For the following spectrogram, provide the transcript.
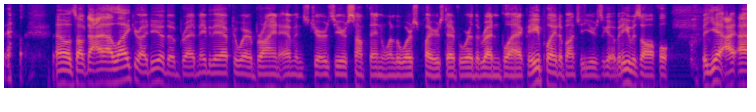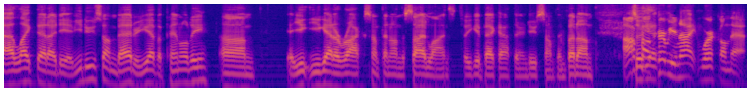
that was I, I like your idea though, Brad. Maybe they have to wear a Brian Evans jersey or something. One of the worst players to ever wear the red and black. But he played a bunch of years ago, but he was awful. But yeah, I, I like that idea. If you do something bad or you have a penalty, um, yeah, you, you got to rock something on the sidelines until you get back out there and do something. But um, I'll So, call yeah. Kirby tonight and work on that.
